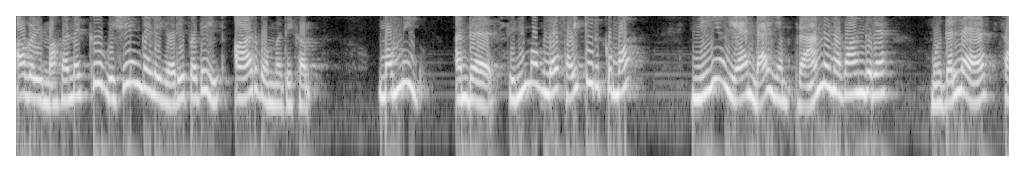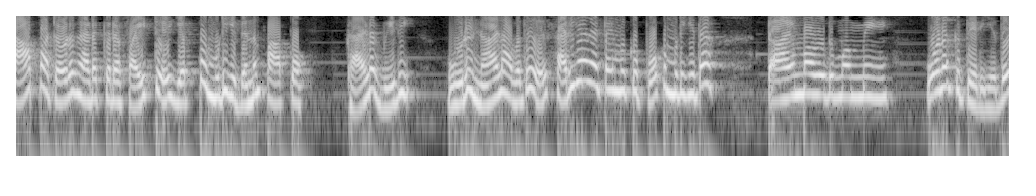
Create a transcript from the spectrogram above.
அவள் மகனுக்கு விஷயங்களை அறிவதில் ஆர்வம் அதிகம். மம்மி அந்த சினிமாவில ஃபைட் இருக்குமா? நீயும் ஏண்டா என் பிராணனை வாங்குற? முதல்ல சாப்பாட்டோட நடக்கிற ஃபைட்டு எப்ப முடியுதுன்னு பாப்போம். கள விதி ஒரு நாளாவது சரியான டைமுக்கு போக முடியுதா? டைம் ஆகுது மம்மி. உனக்கு தெரியுது.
